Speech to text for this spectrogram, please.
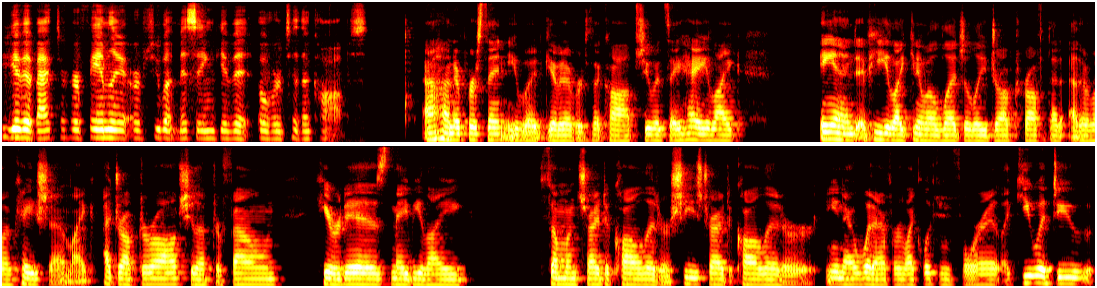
you give it back to her family or if she went missing, give it over to the cops? A hundred percent you would give it over to the cops. You would say, Hey, like And if he, like, you know, allegedly dropped her off at that other location, like, I dropped her off, she left her phone, here it is, maybe like someone tried to call it or she's tried to call it or, you know, whatever, like looking for it. Like, you would do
